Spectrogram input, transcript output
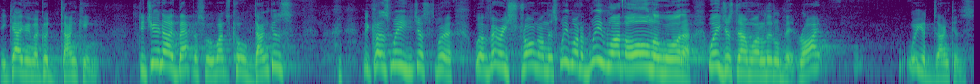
He gave him a good dunking. Did you know Baptists were once called dunkers? because we just were, were very strong on this. We, wanted, we want all the water. We just don't want a little bit, right? We are dunkers.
